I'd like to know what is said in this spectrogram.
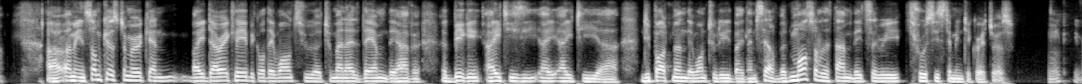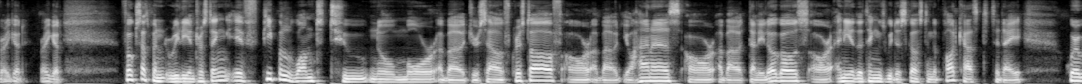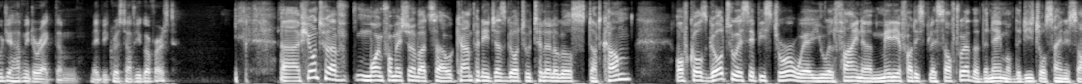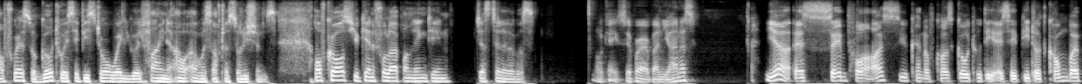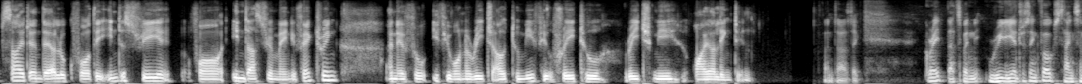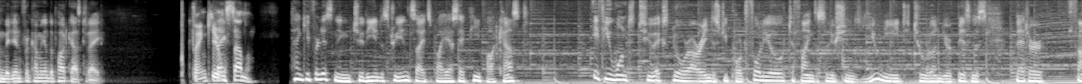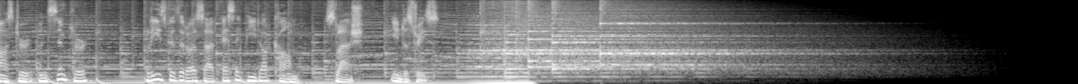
Uh, I mean, some customer can buy directly because they want to uh, to manage them. They have a, a big IT IT uh, department. They want to do it by themselves. But most of the time, it's really through system integrators. Okay, very good, very good. Folks, that's been really interesting. If people want to know more about yourself, Christoph, or about Johannes, or about Telelogos, or any of the things we discussed in the podcast today, where would you have me direct them? Maybe Christoph, you go first. Uh, if you want to have more information about our company, just go to telelogos.com. Of course, go to SAP Store where you will find a Media4Display software, that the name of the digital signage software. So go to SAP Store where you will find our, our software solutions. Of course, you can follow up on LinkedIn, just Telelogos. Okay, super. And Johannes? Yeah, as same for us. You can of course go to the sap.com website and there look for the industry for industrial manufacturing. And if you, if you want to reach out to me, feel free to reach me via LinkedIn. Fantastic. Great. That's been really interesting, folks. Thanks a million for coming on the podcast today. Thank you. Thanks, Tom. Thank you for listening to the Industry Insights by SAP podcast. If you want to explore our industry portfolio to find the solutions you need to run your business better, faster, and simpler, please visit us at sap.com/industries.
